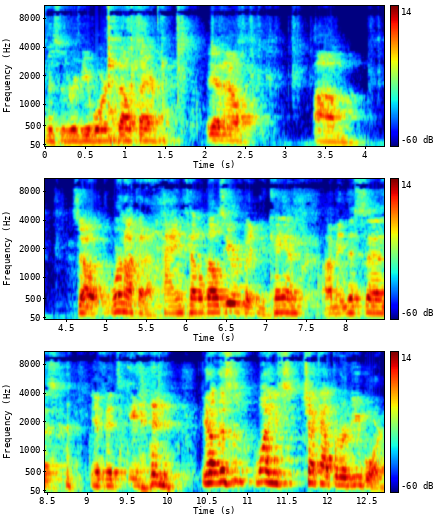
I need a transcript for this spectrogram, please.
This is review board belt there, you know. Um, so we're not gonna hang kettlebells here, but you can. I mean, this says if it's in, you know, this is why you check out the review board.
